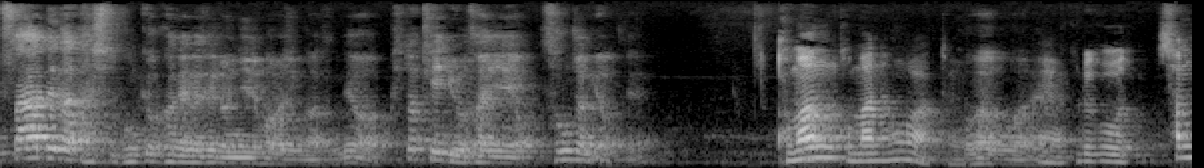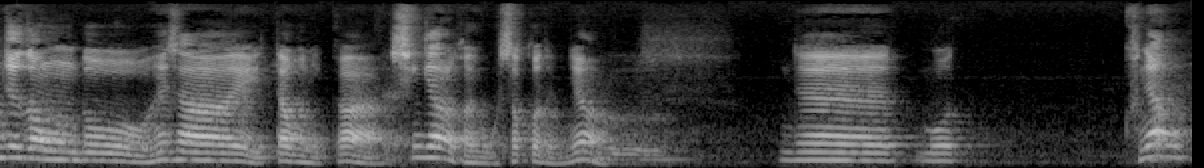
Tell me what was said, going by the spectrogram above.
사드가 다시 본격화되면서 이런 일이 벌어진 것 같은데요. 피터케인 요 사이에 성적이 어때요? 고만고만한 것 같아요. 고만고만해. 네, 그리고 삼주동도 회사에 있다 보니까 신경을 거의 못 썼거든요. 음, 근데, 뭐, 그냥,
